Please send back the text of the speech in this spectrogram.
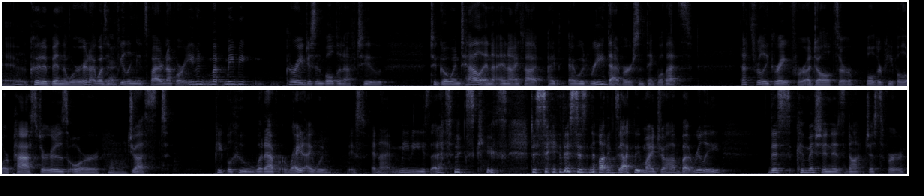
uh, Could have been the word. I wasn't Okay. feeling inspired enough, or even but maybe courageous and bold enough to to go and tell. And and I thought I I would read that verse and think, well, that's that's really great for adults or older people or pastors or mm. just people who whatever right? I would and i maybe use that as an excuse to say this is not exactly my job but really this commission is not just for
